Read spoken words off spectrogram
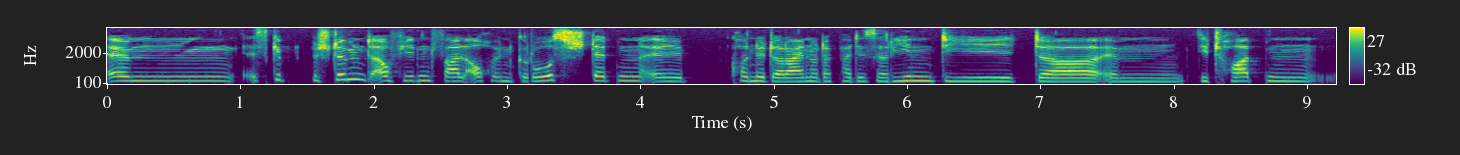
Ähm, es gibt bestimmt auf jeden Fall auch in Großstädten äh, Konditoreien oder Patisserien, die da ähm, die Torten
